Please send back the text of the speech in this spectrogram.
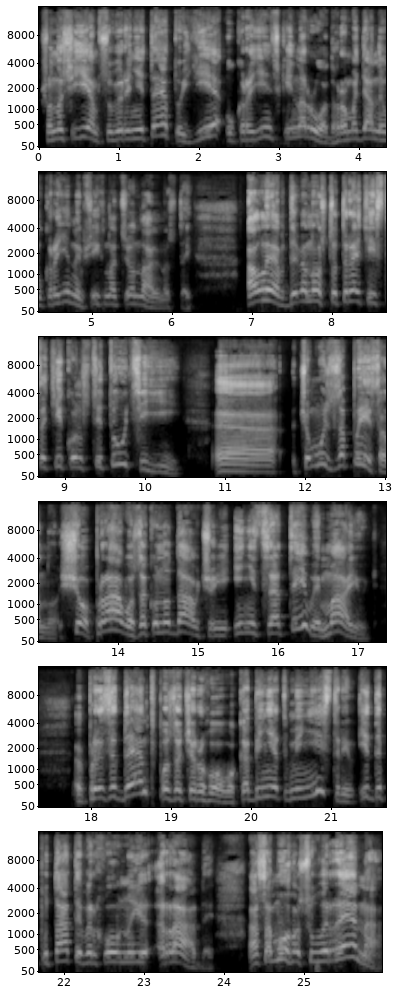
що носієм суверенітету є український народ, громадяни України всіх національностей. Але в 93 статті Конституції е, чомусь записано, що право законодавчої ініціативи мають президент позачергово, Кабінет міністрів і депутати Верховної Ради. А самого суверена,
